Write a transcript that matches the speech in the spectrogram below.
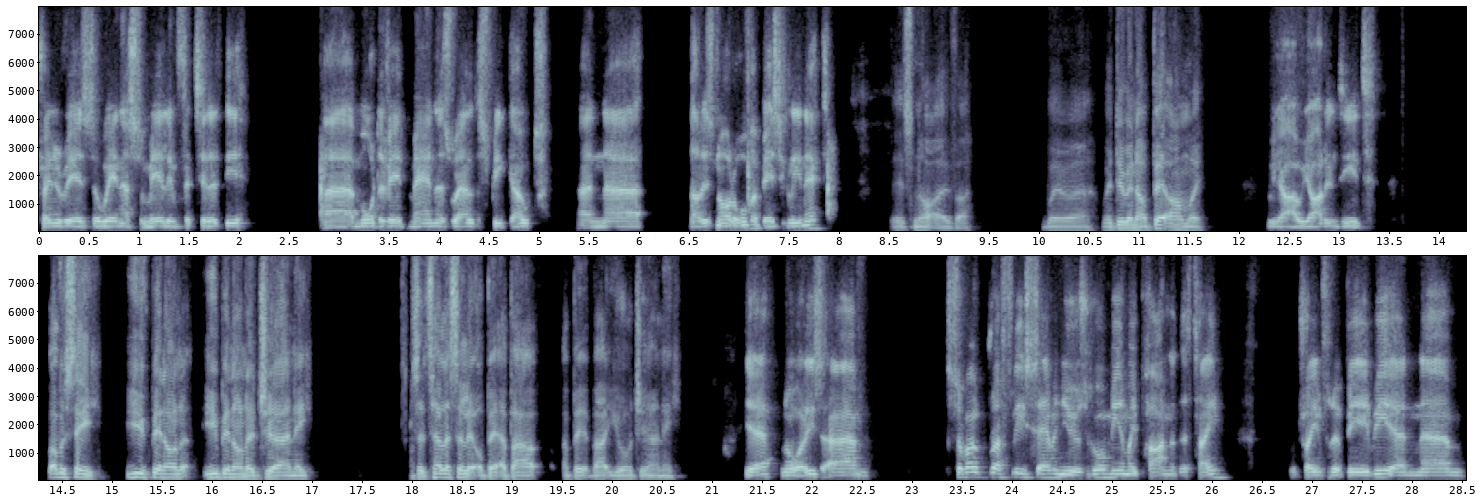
trying to raise awareness for male infertility, motivate men as well to speak out and uh, that is not over. Basically, Nick. It's not over. We're uh, we're doing our bit, aren't we? We are. We are indeed. Obviously, you've been on you've been on a journey. So tell us a little bit about a bit about your journey. Yeah, no worries. Um, so about roughly seven years ago, me and my partner at the time were trying for a baby, and um,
